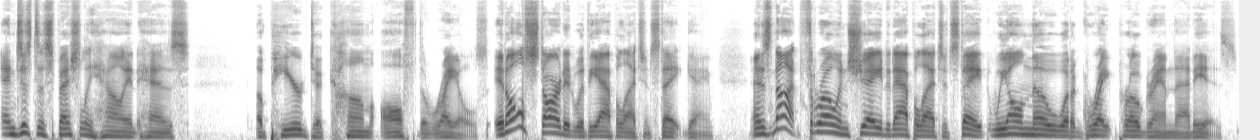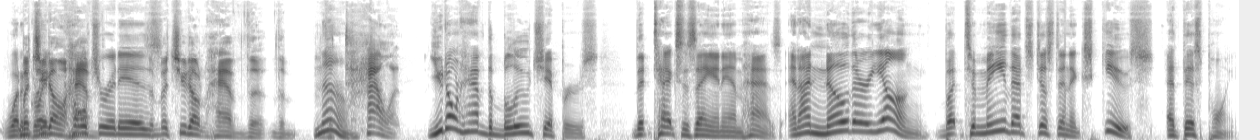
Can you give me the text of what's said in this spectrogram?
and just especially how it has appeared to come off the rails. It all started with the Appalachian State game. And it's not throwing shade at Appalachian State. We all know what a great program that is. What a but great you don't culture have, it is. But you don't have the the, No. the talent. You don't have the blue chippers that Texas A&M has. And I know they're young, but to me that's just an excuse at this point.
